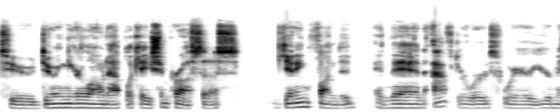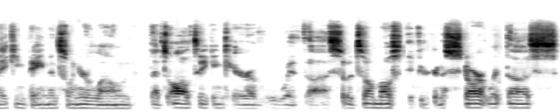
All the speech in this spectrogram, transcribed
to doing your loan application process getting funded, and then afterwards, where you're making payments on your loan, that's all taken care of with us. So it's almost if you're going to start with us,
